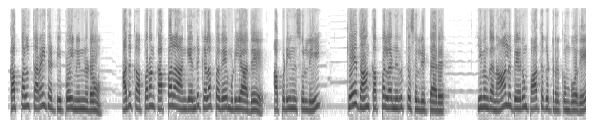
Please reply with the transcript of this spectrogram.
கப்பல் தரை தட்டி போய் நின்னுடும். அதுக்கப்புறம் கப்பலை அங்கேருந்து கிளப்பவே முடியாது அப்படின்னு சொல்லி கே தான் கப்பலை நிறுத்த சொல்லிட்டாரு. இவங்க நாலு பேரும் பார்த்துக்கிட்டு இருக்கும்போதே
